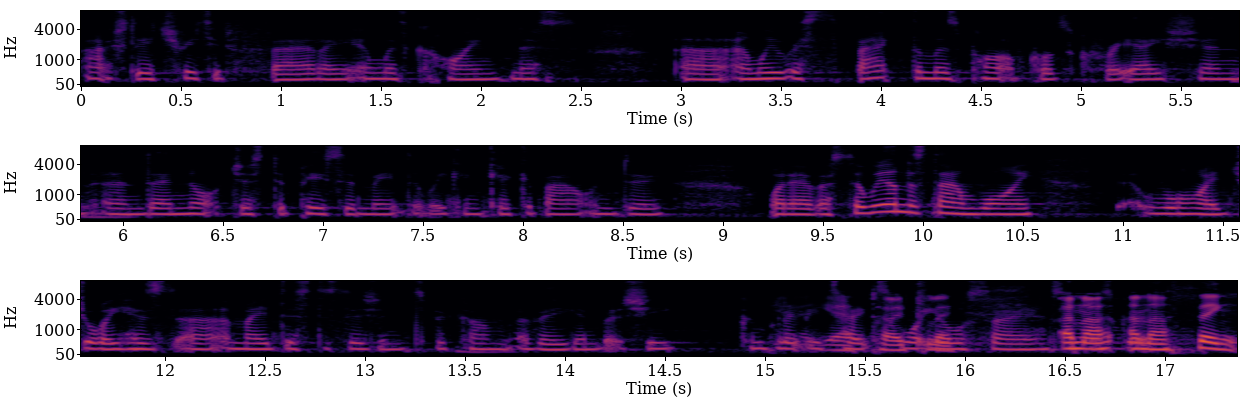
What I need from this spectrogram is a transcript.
actually are treated fairly and with kindness. Uh, and we respect them as part of God's creation, mm. and they're not just a piece of meat that we can kick about and do whatever. So we understand why why Joy has uh, made this decision to become a vegan, but she completely yeah, yeah, takes totally. what you're saying. So and I, and I think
